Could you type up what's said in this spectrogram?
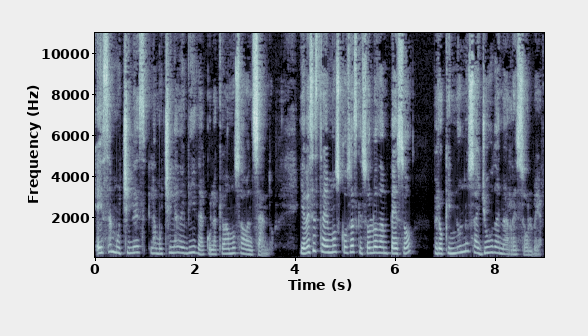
Esa mochila es la mochila de vida con la que vamos avanzando. Y a veces traemos cosas que solo dan peso, pero que no nos ayudan a resolver.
